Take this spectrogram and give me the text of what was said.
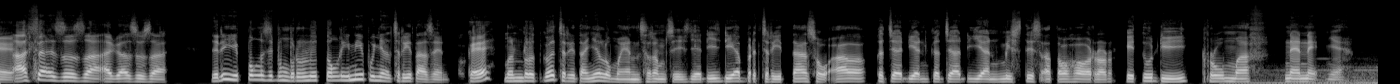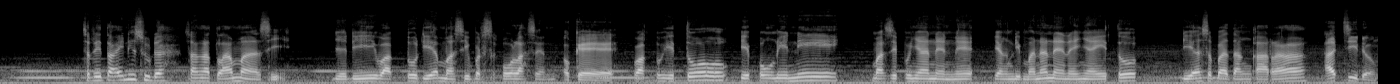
agak susah, agak susah. Jadi Ipung si pemburu lutung ini punya cerita, Sen. Oke. Menurut gue ceritanya lumayan serem sih. Jadi dia bercerita soal kejadian-kejadian mistis atau horor itu di rumah neneknya. Cerita ini sudah sangat lama sih. Jadi waktu dia masih bersekolah, Sen. Oke. Waktu itu Ipung ini masih punya nenek yang di mana neneknya itu dia sebatang kara. Haji dong.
